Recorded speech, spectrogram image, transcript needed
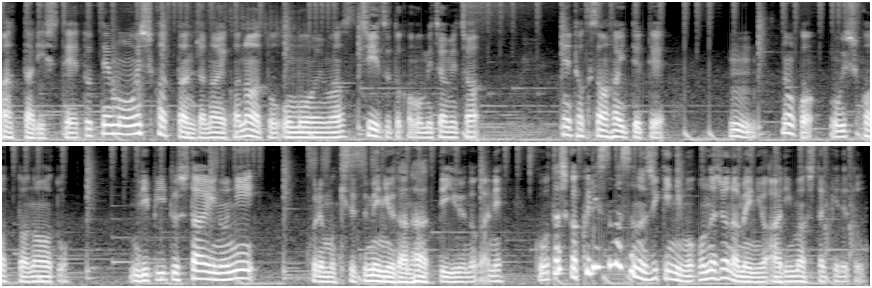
あったりして、とても美味しかったんじゃないかなと思います。チーズとかもめちゃめちゃ、ね、たくさん入ってて、うん、なんか美味しかったなと。リピートしたいのに、これも季節メニューだなっていうのがね、こう、確かクリスマスの時期にも同じようなメニューありましたけれども、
